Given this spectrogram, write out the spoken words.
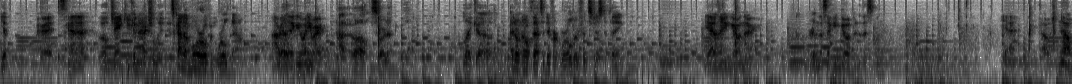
Yep. All right. It's kind of a little janky. You can actually. It's kind of more open world now. Oh, really? I can go anywhere. Uh, well, sorta. Like, uh, I don't know if that's a different world or if it's just a thing. Yeah, I don't think I can go in there. Unless I can go up into this one. No.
